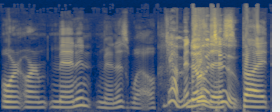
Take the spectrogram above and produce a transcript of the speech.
or or men and men as well Yeah, men know do it this, too. but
